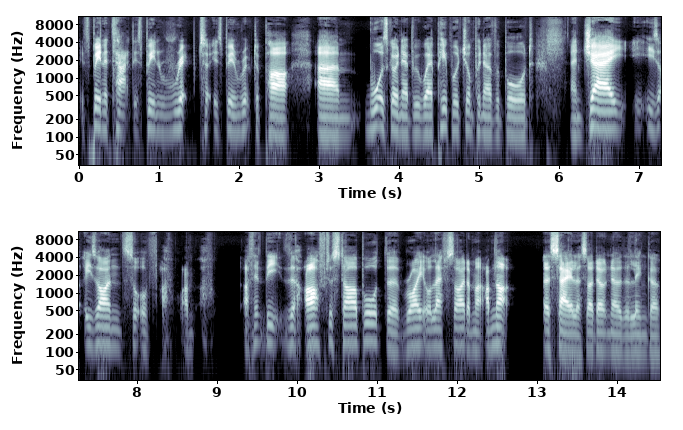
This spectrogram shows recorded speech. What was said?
it's being attacked it's being ripped it's being ripped apart um, water's going everywhere people are jumping overboard and jay he's, he's on sort of I'm, I think the the after starboard, the right or left side. I'm not I'm not a sailor, so I don't know the lingo.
